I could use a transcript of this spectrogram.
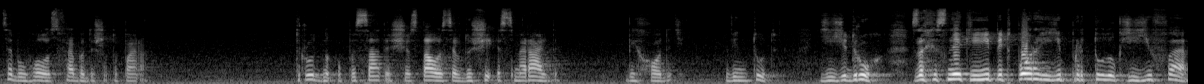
Це був голос Феба де. Трудно описати, що сталося в душі Есмеральди. Виходить, він тут, її друг, захисник її підпора, її притулок, її феб.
